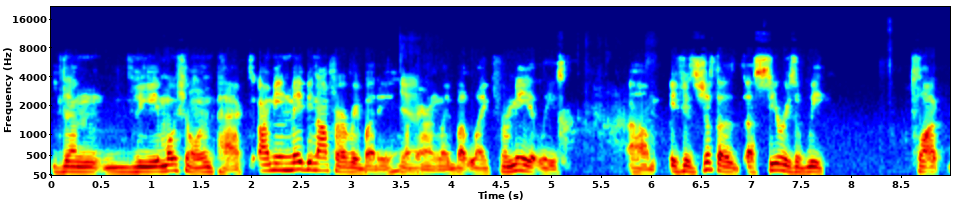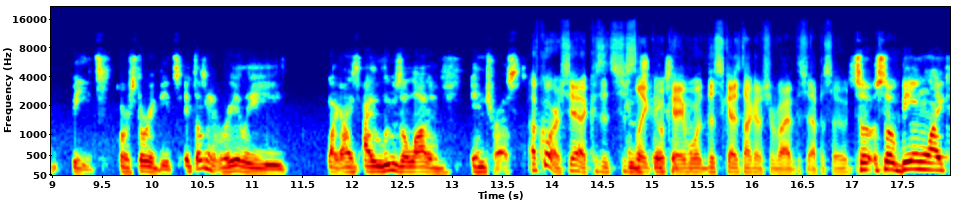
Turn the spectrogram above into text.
then the emotional impact. I mean, maybe not for everybody Yeah. apparently, but like for me at least, um, if it's just a, a series of weak plot beats or story beats, it doesn't really like I, I lose a lot of interest. Of course, yeah, because it's just like, okay, well, this guy's not going to survive this episode. So so being like,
